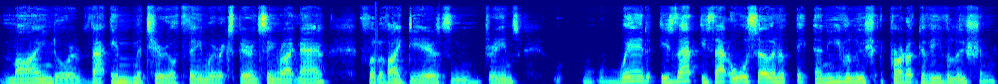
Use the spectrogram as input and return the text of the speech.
mind or that immaterial thing we're experiencing right now, full of ideas and dreams, where is that? Is that also an, an evolution, a product of evolution,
